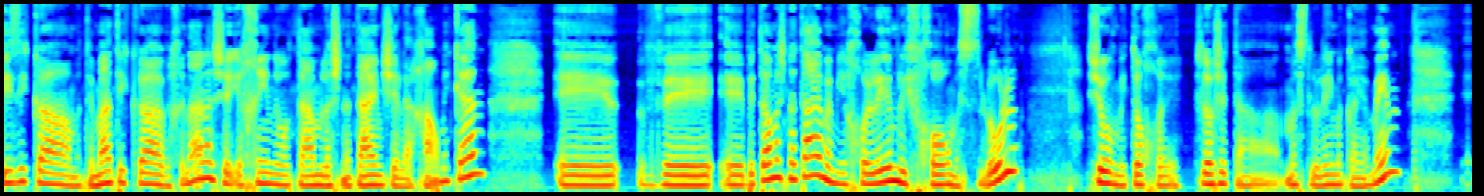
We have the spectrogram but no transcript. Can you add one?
פיזיקה, מתמטיקה וכן הלאה, שיכינו אותם לשנתיים שלאחר מכן. ובתום השנתיים הם יכולים לבחור מסלול, שוב, מתוך uh, שלושת המסלולים הקיימים. Uh,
